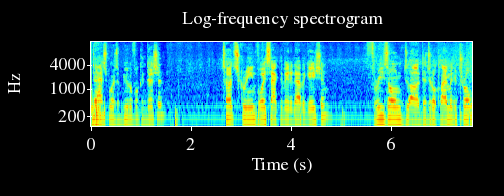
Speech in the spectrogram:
dashboard's in beautiful condition Touchscreen, voice activated navigation, three zone uh, digital climate control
